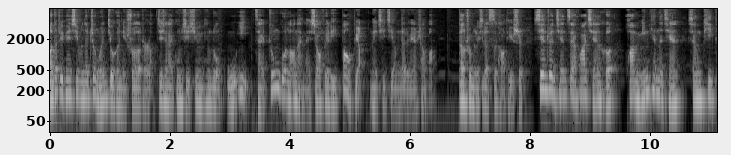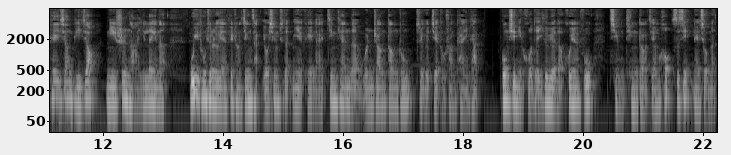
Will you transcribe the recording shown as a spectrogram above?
好的，这篇新闻的正文就和你说到这儿了。接下来，恭喜幸运听众吴毅在中国老奶奶消费力爆表那期节目的留言上榜。当时我们留下的思考题是：先赚钱再花钱和花明天的钱相 PK 相比较，你是哪一类呢？吴毅同学的留言非常精彩，有兴趣的你也可以来今天的文章当中这个截图上看一看。恭喜你获得一个月的会员服务，请听到节目后私信联系我们。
